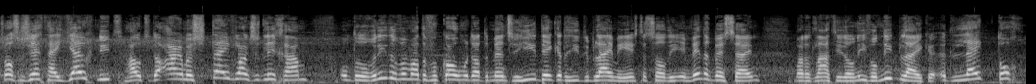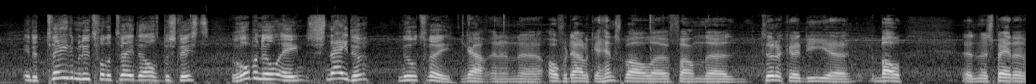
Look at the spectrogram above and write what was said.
Zoals gezegd, hij juicht niet. Houdt de armen stijf langs het lichaam. Om toch in ieder geval maar te voorkomen dat de mensen hier denken dat hij er blij mee is. Dat zal hij inwendig best zijn. Maar dat laat hij dan in ieder geval niet blijken. Het lijkt toch in de tweede minuut van de tweede helft beslist. Robben 0-1, Snijder 0-2. Ja, en een uh, overduidelijke hensbal uh, van uh, Turken die de bal een speler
